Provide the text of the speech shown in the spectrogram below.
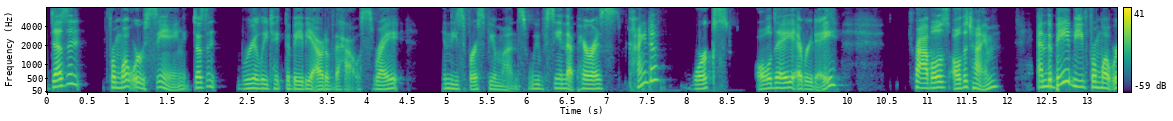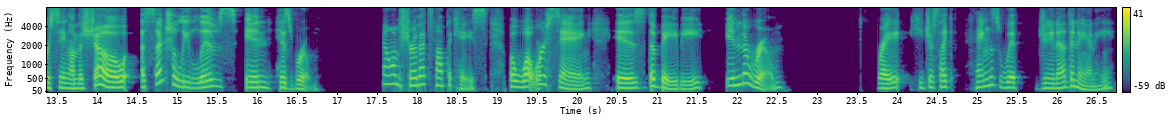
doesn't, from what we're seeing, doesn't really take the baby out of the house, right? In these first few months, we've seen that Paris kind of works all day, every day, travels all the time. And the baby, from what we're seeing on the show, essentially lives in his room. Now, I'm sure that's not the case, but what we're saying is the baby in the room, right? He just like hangs with Gina, the nanny,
